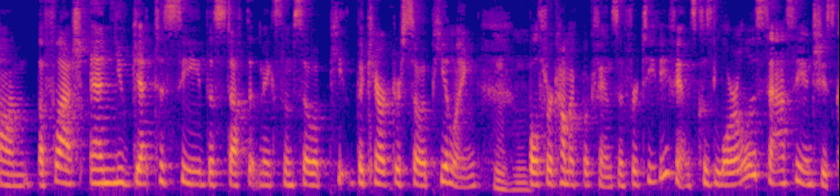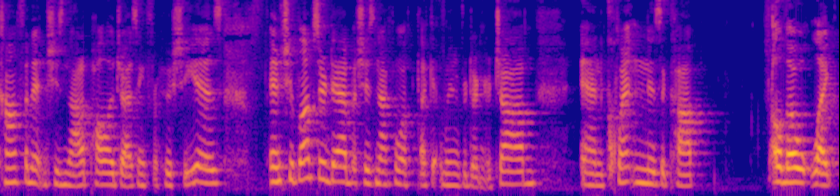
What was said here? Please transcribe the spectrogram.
on the Flash, and you get to see the stuff that makes them so appe- the characters so appealing, mm-hmm. both for comic book fans and for TV fans. Because Laurel is sassy and she's confident and she's not apologizing for who she is, and she loves her dad, but she's not going to like it whenever doing her job. And Quentin is a cop, although like.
